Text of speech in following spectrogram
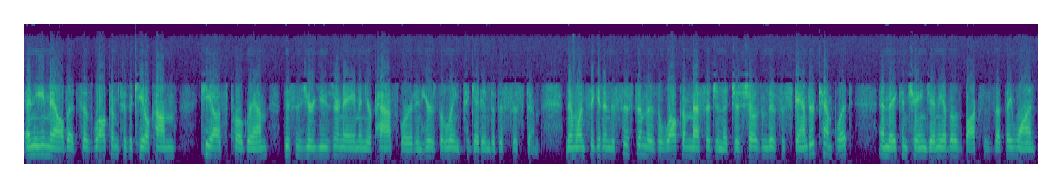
an email that says, "Welcome to the Kiocom kiosk program. This is your username and your password, and here's the link to get into the system. then once they get in the system, there's a welcome message, and it just shows them there's a standard template, and they can change any of those boxes that they want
